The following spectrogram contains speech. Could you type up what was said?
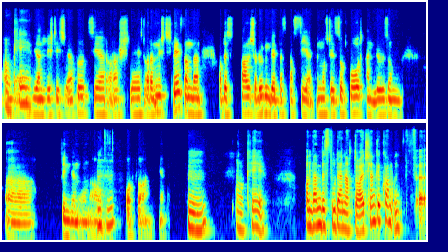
Okay. Und, äh, wie dann richtig äh, produziert oder schlecht oder nicht schlecht, sondern ob das falsch oder irgendetwas passiert. Dann musste ich sofort eine Lösung äh, finden und auch Mhm. fortfahren. Ja. Mhm. Okay. Und wann bist du dann nach Deutschland gekommen und äh,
